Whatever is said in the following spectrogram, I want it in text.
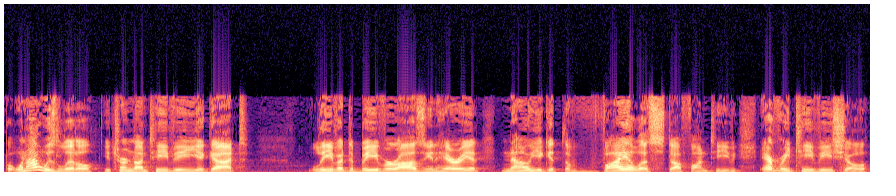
But when I was little, you turned on TV, you got Leave It to Beaver, Ozzie and Harriet. Now you get the vilest stuff on TV. Every TV show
